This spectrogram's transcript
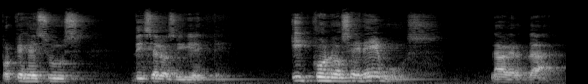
porque Jesús dice lo siguiente, y conoceremos la verdad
